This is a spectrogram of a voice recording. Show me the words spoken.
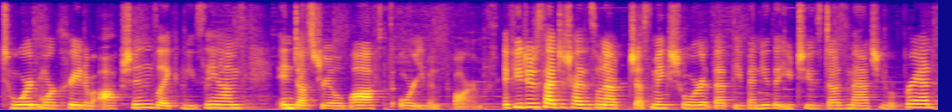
toward more creative options like museums, industrial lofts, or even farms. If you do decide to try this one out, just make sure that the venue that you choose does match your brand,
